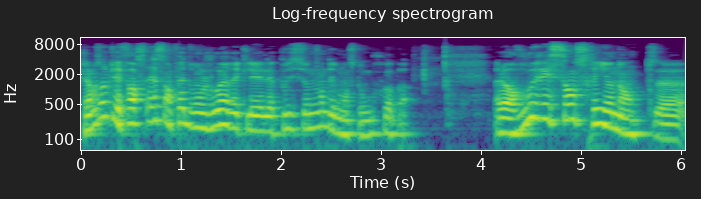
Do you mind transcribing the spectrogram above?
J'ai l'impression que les forces S en fait vont jouer avec les, le positionnement des monstres, donc pourquoi pas. Alors, Vuirescence rayonnante, euh,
